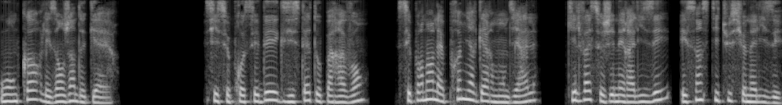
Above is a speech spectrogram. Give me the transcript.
ou encore les engins de guerre. Si ce procédé existait auparavant, c'est pendant la Première Guerre mondiale qu'il va se généraliser et s'institutionnaliser.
